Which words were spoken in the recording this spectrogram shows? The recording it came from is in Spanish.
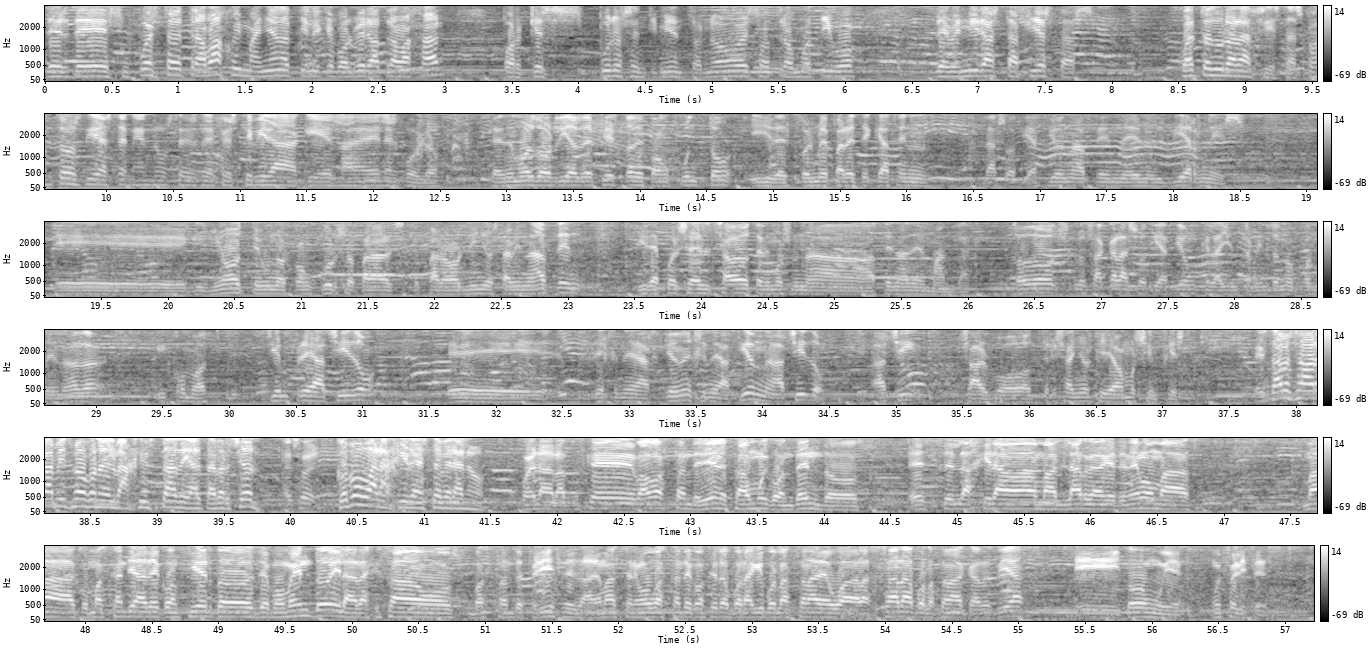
desde su puesto de trabajo y mañana tiene que volver a trabajar porque es puro sentimiento, no es otro motivo de venir a estas fiestas. ¿Cuánto duran las fiestas? ¿Cuántos días tienen ustedes de festividad aquí en, en, el pueblo? Tenemos dos días de fiesta de conjunto y después me parece que hacen la asociación hacen el viernes eh, guiñote, unos concursos para, para los niños también hacen y después el sábado tenemos una cena de manda. Todo lo saca la asociación, que el ayuntamiento no pone nada y como siempre ha sido eh, de generación en generación, ha sido así, salvo tres años que llevamos sin fiestas. Estamos ahora mismo con el bajista de alta versión. Eso es. ¿Cómo va la gira este verano? Pues la verdad es que va bastante bien, estamos muy contentos. Es la gira más larga que tenemos, más, más, con más cantidad de conciertos de momento y la verdad es que estamos bastante felices. Además tenemos bastante conciertos por aquí, por la zona de Guadalajara, por la zona de Carretilla y todo muy bien, muy felices.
